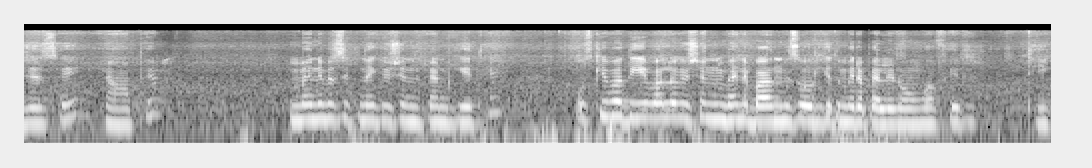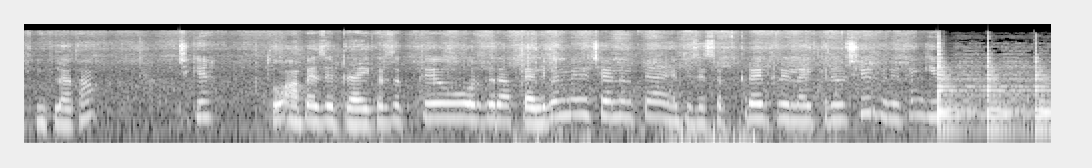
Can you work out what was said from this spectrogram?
जैसे यहाँ पे। मैंने बस इतने क्वेश्चन अटैम्प्ट किए थे। उसके बाद ये वाला क्वेश्चन मैंने बाद में सोल्व किया तो मेरा पहले रहूँगा फिर ठीक निकला था। ठीक है? तो आप ऐसे ट्राई कर सकते हो और अगर आप पहली बार मेरे चैनल पे आए हैं तो इसे सब्सक्राइब करें लाइक करें और शेयर करें। थैंक यू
